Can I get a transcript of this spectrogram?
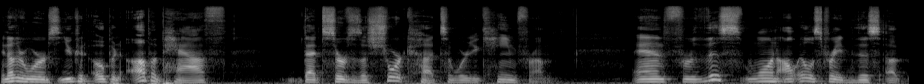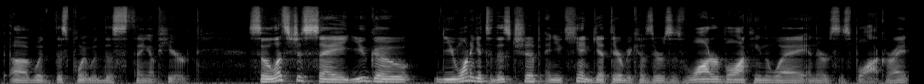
In other words, you could open up a path that serves as a shortcut to where you came from. And for this one, I'll illustrate this up uh, with this point with this thing up here. So let's just say you go, you want to get to this chip and you can't get there because there's this water blocking the way and there's this block, right?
